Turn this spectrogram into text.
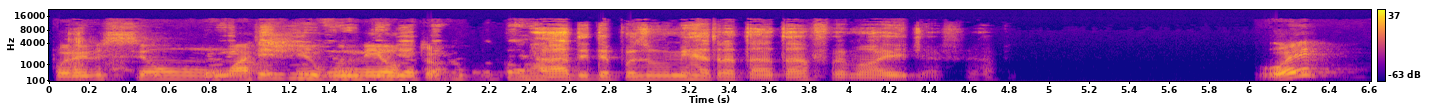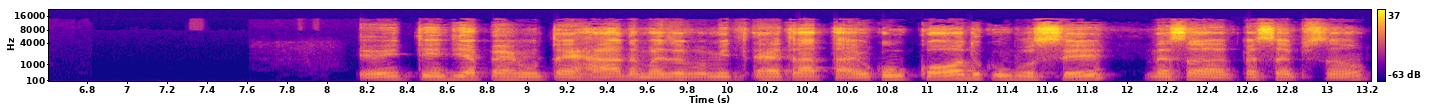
Por ele ser Eu um entendi, ativo eu entendi neutro. pergunta errada e depois eu vou me retratar, tá? Foi mal aí, Jeff. Oi? Eu entendi a pergunta errada, mas eu vou me retratar. Eu concordo com você nessa percepção.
